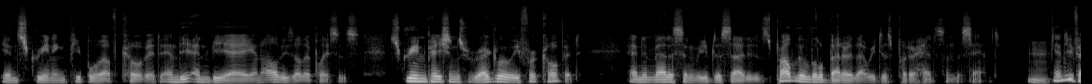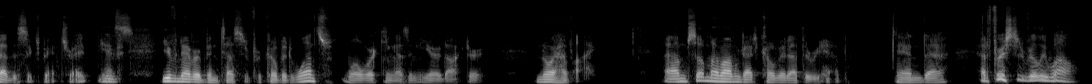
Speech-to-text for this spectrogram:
in screening people who have COVID and the NBA and all these other places screen patients regularly for COVID. And in medicine, we've decided it's probably a little better that we just put our heads in the sand. Mm. And you've had this experience, right? Yes. You've, you've never been tested for COVID once while working as an ER doctor, nor have I. Um, so my mom got COVID at the rehab. And uh, at first did really well.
